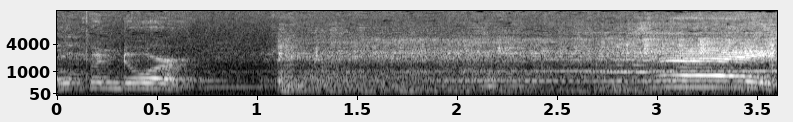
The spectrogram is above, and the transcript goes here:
Open door. Hey.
